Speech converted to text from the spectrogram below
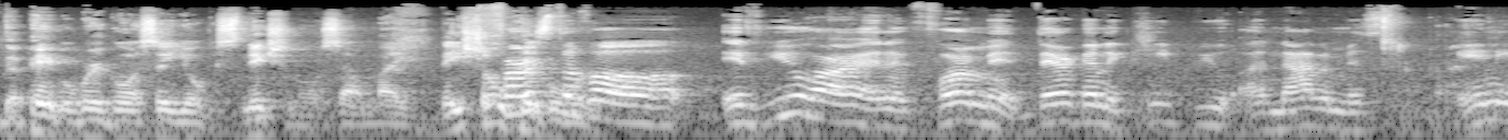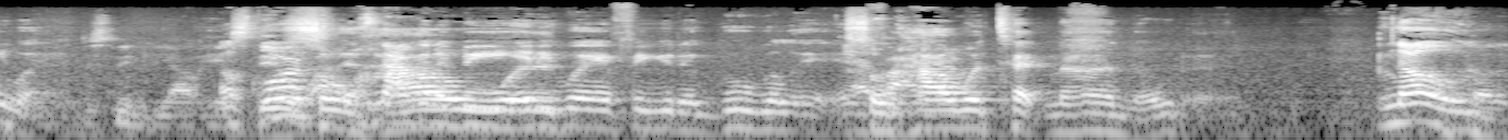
The paperwork gonna say yo snitching or something like they show. First paperwork. of all, if you are an informant, they're gonna keep you anonymous anyway. this nigga be out here Of still. course, So it's not gonna be would- anywhere for you to Google it. So how out. would Tech Nine know that? No,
